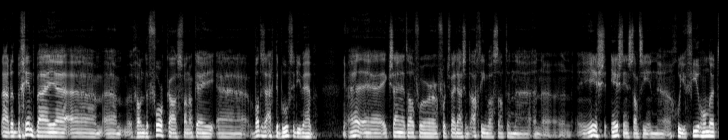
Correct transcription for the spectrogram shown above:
nou, dat begint bij uh, um, um, gewoon de forecast van oké, okay, uh, wat is eigenlijk de behoefte die we hebben? Ja. Uh, ik zei net al, voor, voor 2018 was dat een, uh, een, een, in eerste, eerste instantie een, een goede 400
